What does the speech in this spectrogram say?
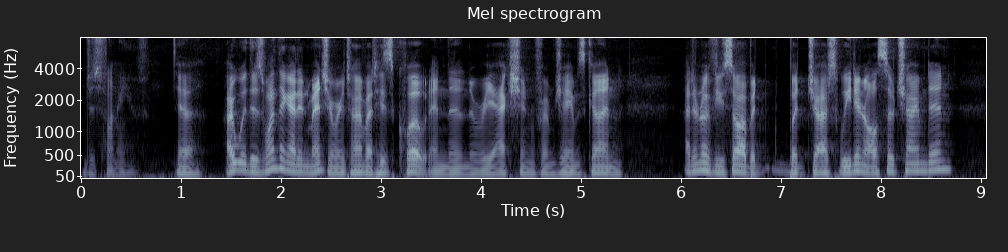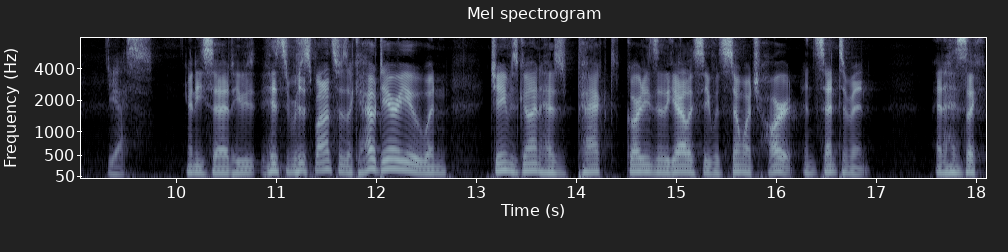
Which is funny. Yeah. I would. There's one thing I didn't mention when we were talking about his quote and then the reaction from James Gunn. I don't know if you saw, but but Joss Whedon also chimed in Yes. and he said he his response was like, "How dare you?" When James Gunn has packed Guardians of the Galaxy with so much heart and sentiment, and I was like,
